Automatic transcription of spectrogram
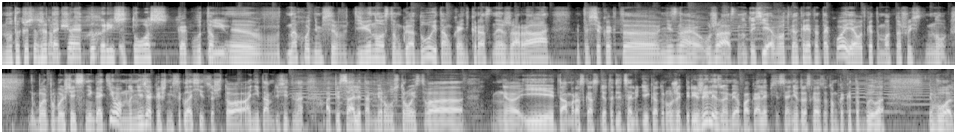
Ну так это же такая... Христос. Как будто И- мы в- находимся в 90-м году, и там какая-нибудь красная жара. Это все как-то, не знаю, ужасно. Ну, то есть, я вот конкретно такое, я вот к этому отношусь, ну, по большей части с негативом, но нельзя, конечно, не согласиться, что они там действительно описали там мироустройство э, и там рассказ идет от лица людей, которые уже пережили зомби-апокалипсис, и они вот рассказывают о том, как это было. Вот.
